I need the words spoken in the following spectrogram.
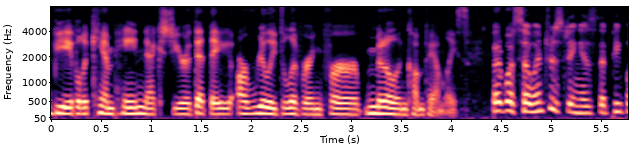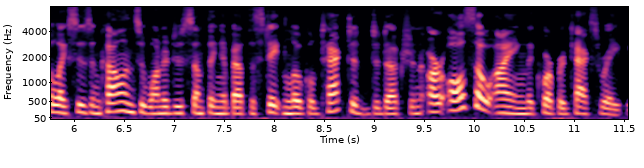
to be able to campaign next year that they are really delivering for middle income families. But what's so interesting is that people like Susan Collins, who want to do something about the state and local tax deduction, are also eyeing the corporate tax rate.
